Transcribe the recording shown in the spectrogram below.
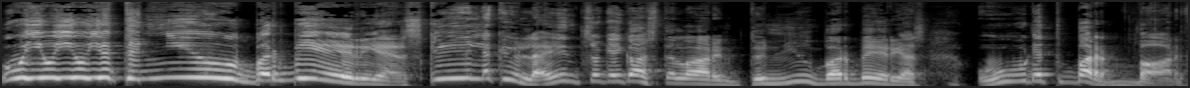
Ui, ui, ui, The New Barbarians. Kyllä, kyllä, Enzo G. Castellarin The New Barbarians. Uudet barbaarit,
